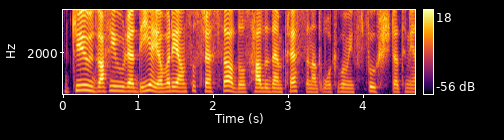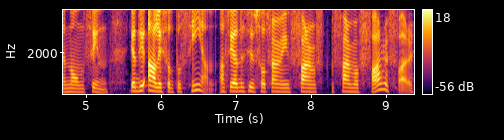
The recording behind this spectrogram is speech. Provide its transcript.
gud, varför gjorde jag det? Jag var redan så stressad och hade den pressen att åka på min första turné någonsin. Jag hade ju aldrig stått på scen. Alltså jag hade typ stått framför min farm, farmor och farfar.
